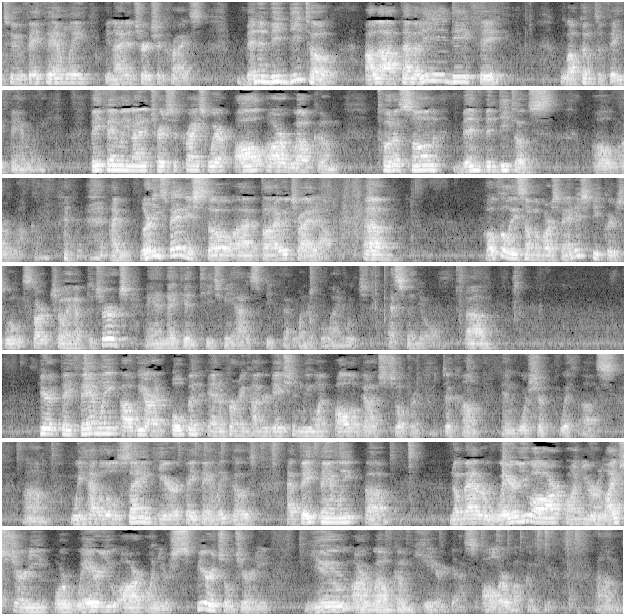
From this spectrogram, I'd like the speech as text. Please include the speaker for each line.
Speaker 1: Welcome to Faith Family United Church of Christ. Benedito a la famille de fe. Welcome to Faith Family. Faith Family United Church of Christ, where all are welcome. Todos son benditos. All are welcome. I'm learning Spanish, so I thought I would try it out. Um, hopefully some of our Spanish speakers will start showing up to church and they can teach me how to speak that wonderful language, Espanol. Um, here at Faith Family, uh, we are an open and affirming congregation. We want all of God's children to come and worship with us. Um, we have a little saying here at Faith Family. It goes, at Faith Family, uh, no matter where you are on your life's journey or where you are on your spiritual journey, you are welcome here. Yes, all are welcome here. Um,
